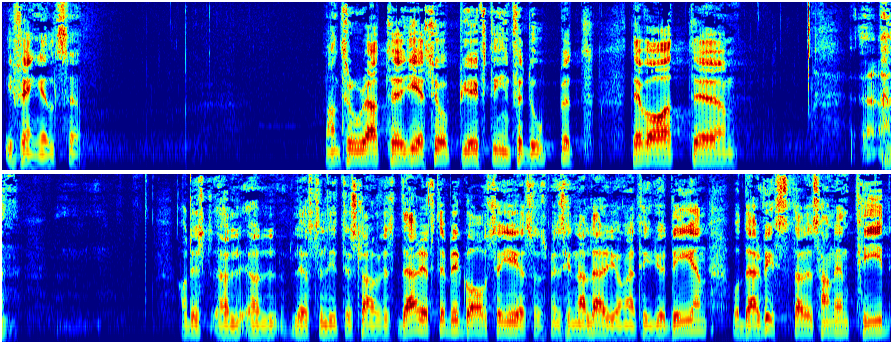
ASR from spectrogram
i fängelse. Man tror att eh, Jesu uppgift inför dopet det var att eh, Ja, det, jag läste lite slarvigt. Därefter begav sig Jesus med sina lärjungar till Judeen och där vistades han en tid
